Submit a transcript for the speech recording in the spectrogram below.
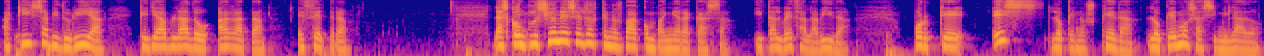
aquí sabiduría, que ya ha hablado Ágata, etc. Las conclusiones es lo que nos va a acompañar a casa y tal vez a la vida, porque es lo que nos queda, lo que hemos asimilado.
